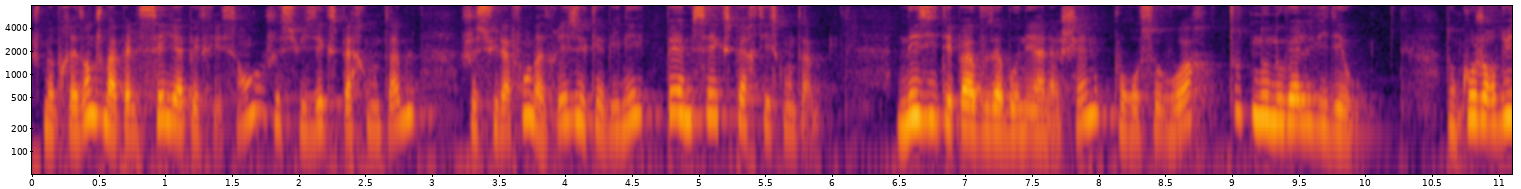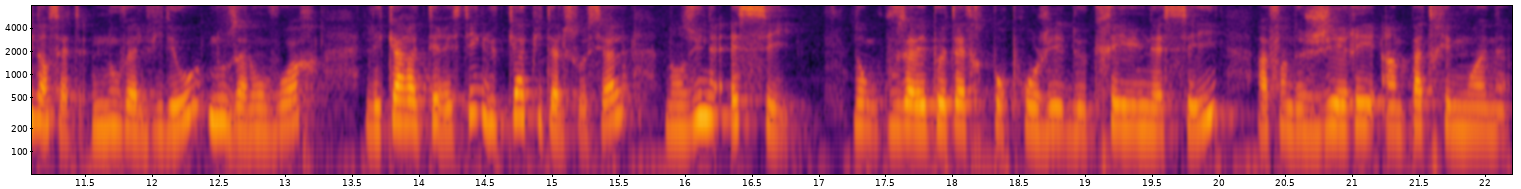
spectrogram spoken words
Je me présente, je m'appelle Célia Pétrissan, je suis expert comptable, je suis la fondatrice du cabinet PMC Expertise Comptable. N'hésitez pas à vous abonner à la chaîne pour recevoir toutes nos nouvelles vidéos. Donc aujourd'hui, dans cette nouvelle vidéo, nous allons voir les caractéristiques du capital social dans une SCI. Donc vous avez peut-être pour projet de créer une SCI afin de gérer un patrimoine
